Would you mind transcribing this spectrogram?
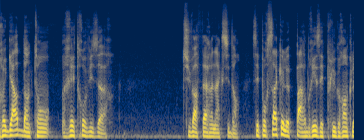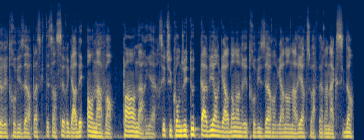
regardes dans ton rétroviseur, tu vas faire un accident. C'est pour ça que le pare-brise est plus grand que le rétroviseur, parce que tu es censé regarder en avant, pas en arrière. Si tu conduis toute ta vie en regardant dans le rétroviseur, en regardant en arrière, tu vas faire un accident.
